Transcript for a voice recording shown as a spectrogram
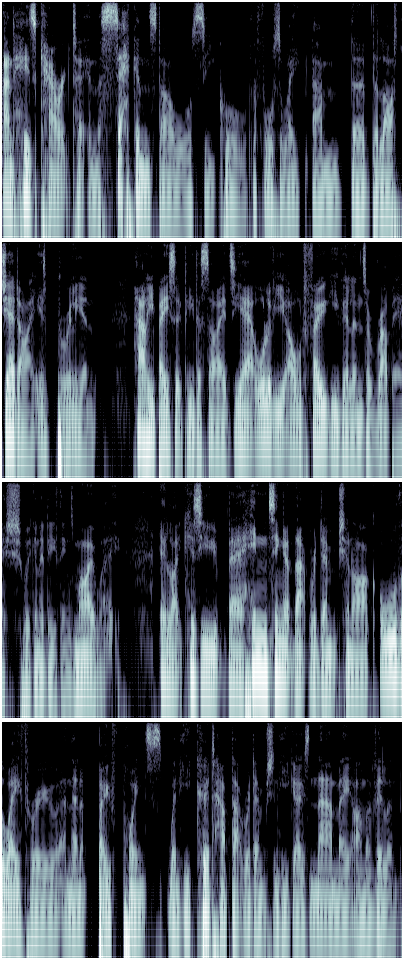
and his character in the second Star Wars sequel, The Force Awake, um, the the Last Jedi, is brilliant. How he basically decides, yeah, all of you old fogey villains are rubbish. We're going to do things my way. It like because you they're hinting at that redemption arc all the way through, and then at both points when he could have that redemption, he goes, "Nah, mate, I'm a villain,"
